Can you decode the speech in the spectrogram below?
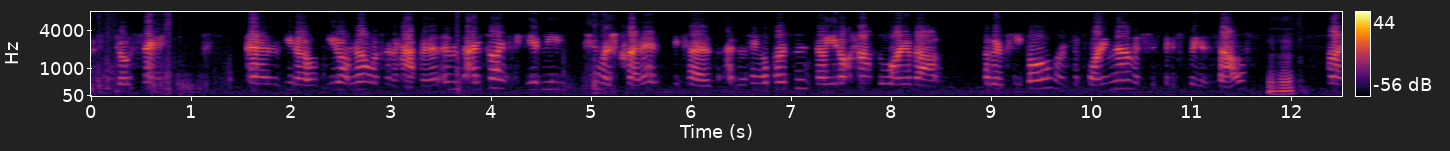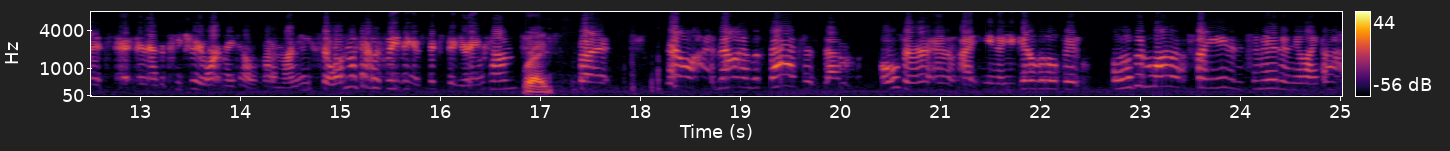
just go sing, and you know, you don't know what's going to happen. And I feel like they give me too much credit because as a single person, no, you don't have to worry about other people and supporting them. It's just basically yourself Mm-hmm. but and as a teacher, you weren't making a lot of money, so it wasn't like I was leaving a six-figure income. Right. But now, now I look back as I'm older, and I, you know, you get a little bit, a little bit more afraid and timid, and you're like, oh,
